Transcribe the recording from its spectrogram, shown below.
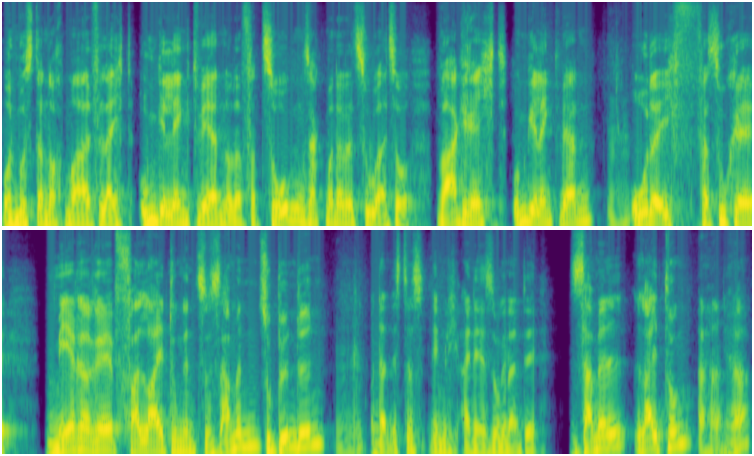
und muss dann nochmal vielleicht umgelenkt werden oder verzogen, sagt man da dazu, also waagerecht umgelenkt werden. Mhm. Oder ich versuche mehrere Fallleitungen zusammen zu bündeln mhm. und dann ist das nämlich eine sogenannte Sammelleitung. Ja?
